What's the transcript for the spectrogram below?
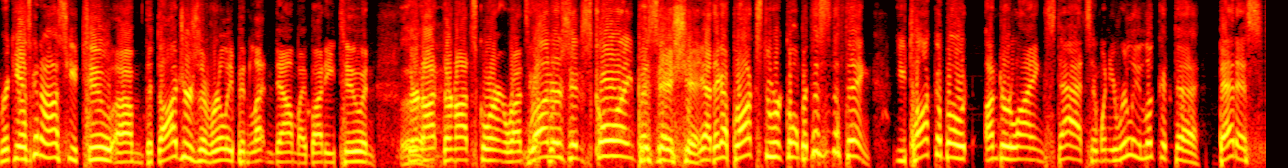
Ricky, I was going to ask you too. Um, the Dodgers have really been letting down my buddy too, and they're Ugh. not they're not scoring runs. Runners in scoring position. Yeah, they got Brock Stewart going. But this is the thing: you talk about underlying stats, and when you really look at the Bettis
